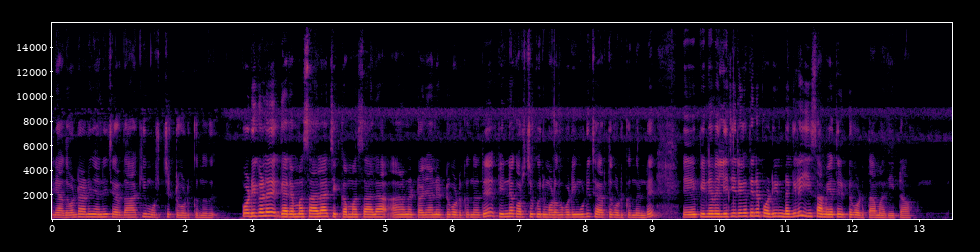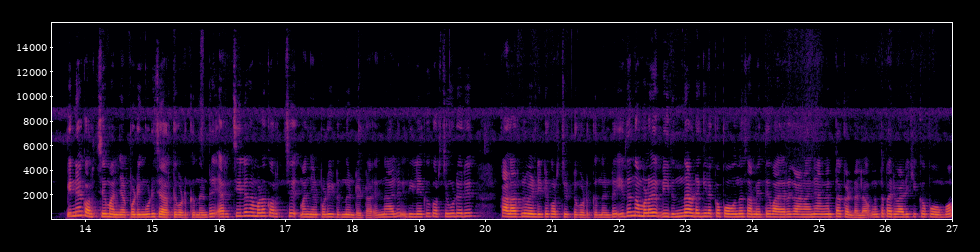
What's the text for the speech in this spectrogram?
ഇല അതുകൊണ്ടാണ് ഞാൻ ചെറുതാക്കി മുറിച്ചിട്ട് കൊടുക്കുന്നത്. പൊടികൾ ഗരം മസാല ചിക്കൻ മസാല ആണ് കേട്ടോ ഞാൻ ഇട്ട് കൊടുക്കുന്നത്. പിന്നെ കുറച്ച് കുരുമുളക് പൊടിയും കൂടി ചേർത്ത് കൊടുക്കുന്നുണ്ട്. പിന്നെ വലിയ ജീരകത്തിന്റെ പൊടി ഉണ്ടെങ്കിൽ ഈ സമയത്ത് ഇട്ട് കൊടുത്താൽ മതി കേട്ടോ പിന്നെ കുറച്ച് മഞ്ഞൾപ്പൊടിയും കൂടി ചേർത്ത് കൊടുക്കുന്നുണ്ട്. ഇറച്ചിയിൽ നമ്മൾ കുറച്ച് മഞ്ഞൾപ്പൊടി ഇടുന്നുണ്ട് കേട്ടോ എന്നാലും ഇതിലേക്ക് കുറച്ചും കൂടി ഒരു കളറിന് വേണ്ടിയിട്ട് കുറച്ച് ഇട്ട് കൊടുക്കുന്നുണ്ട്. ഇത് നമ്മൾ വിരുന്ന് എവിടെയെങ്കിലുമൊക്കെ പോകുന്ന സമയത്ത് വയറ് കാണാൻ അങ്ങനത്തെ ഒക്കെ ഉണ്ടല്ലോ. അങ്ങനത്തെ പരിപാടിക്കൊക്കെ പോകുമ്പോൾ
